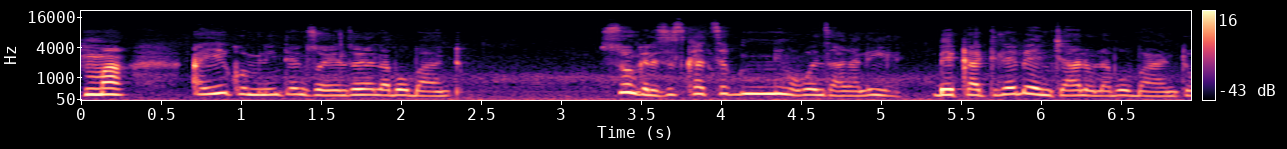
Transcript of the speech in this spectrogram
ma ayikho mina into engizoyenza labo bantu. Sonke lesisikhathi sekuningi okwenzakalile. Begadile benjalo labo bantu.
